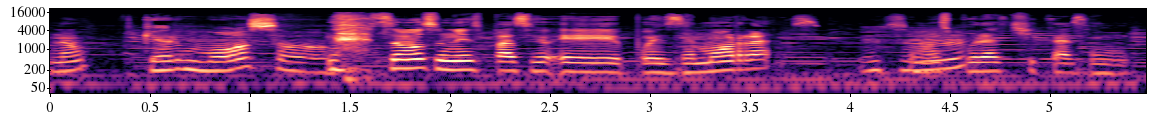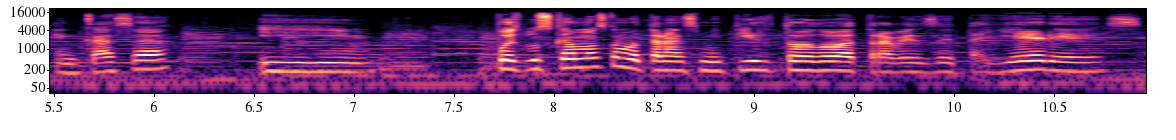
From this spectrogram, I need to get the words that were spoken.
¿no? ¡Qué hermoso! somos un espacio eh, pues de morras, somos puras chicas en casa y pues buscamos como transmitir todo a través de talleres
